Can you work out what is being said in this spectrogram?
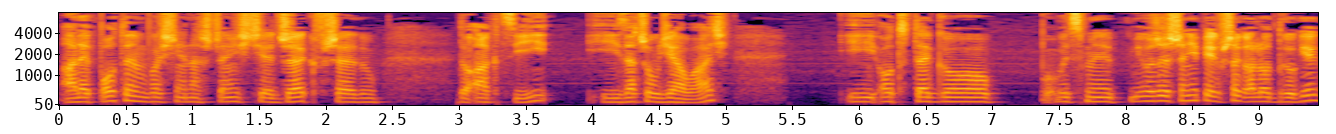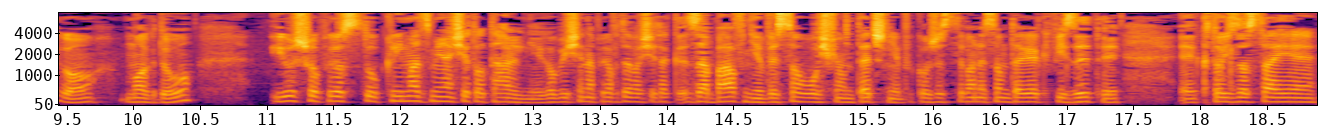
ale potem właśnie na szczęście Jack wszedł do akcji i zaczął działać i od tego powiedzmy, już jeszcze nie pierwszego, ale od drugiego mordu już po prostu klimat zmienia się totalnie. Robi się naprawdę właśnie tak zabawnie, wesoło, świątecznie. Wykorzystywane są te rekwizyty. E, ktoś zostaje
